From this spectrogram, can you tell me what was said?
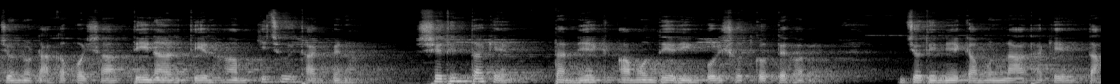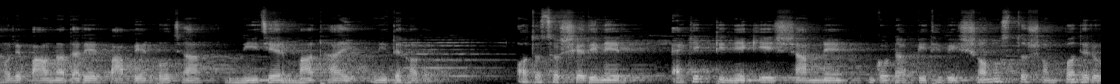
জন্য টাকা পয়সা দিন আর দিরহাম কিছুই থাকবে না। সেদিন তাকে তার নেক আমল দিয়ে ঋণ পরিশোধ করতে হবে। যদি নেক আমল না থাকে, তাহলে পাওনাদারের পাপের বোঝা নিজের মাথায় নিতে হবে। অথচ সেদিনের এক একটি নেকির সামনে গোটা পৃথিবীর সমস্ত সম্পদেরও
